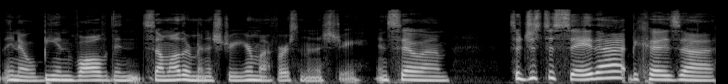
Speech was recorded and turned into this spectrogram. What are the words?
you know be involved in some other ministry. You're my first ministry, and so um, so just to say that because uh,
